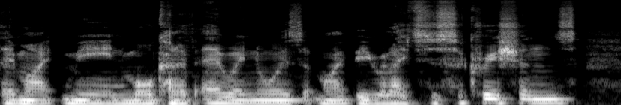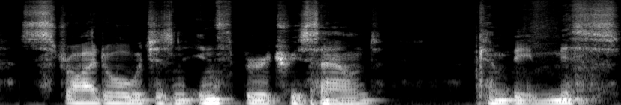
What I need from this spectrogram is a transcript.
they might mean more kind of airway noise that might be related to secretions. Stridor, which is an inspiratory sound, can be mis,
